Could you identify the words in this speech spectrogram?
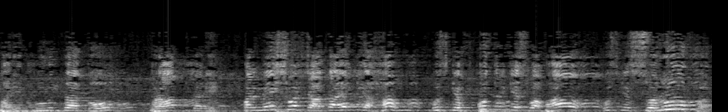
परिपूर्णता को प्राप्त करें। परमेश्वर चाहता है कि हम उसके पुत्र के स्वभाव, उसके स्वरूप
